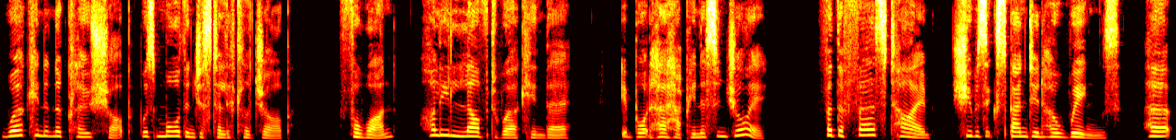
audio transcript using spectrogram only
working in a clothes shop was more than just a little job. For one, Holly loved working there. It brought her happiness and joy. For the first time, she was expanding her wings, her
